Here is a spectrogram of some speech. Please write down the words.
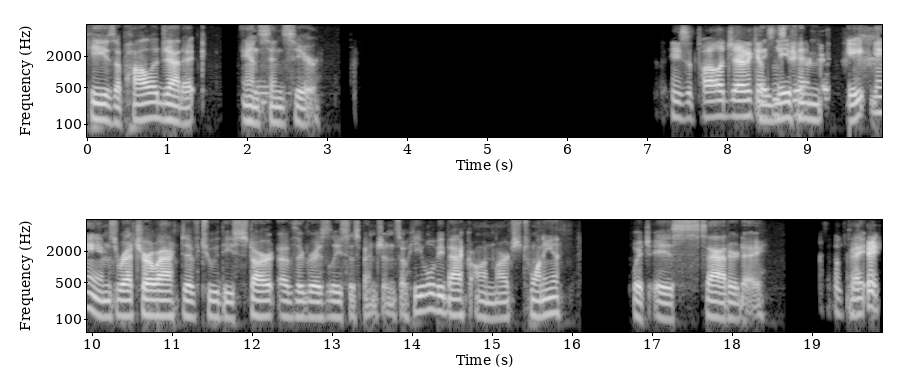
he's apologetic and sincere. He's apologetic and They gave him eight games retroactive to the start of the Grizzly suspension. So he will be back on March 20th, which is Saturday, Okay. right?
